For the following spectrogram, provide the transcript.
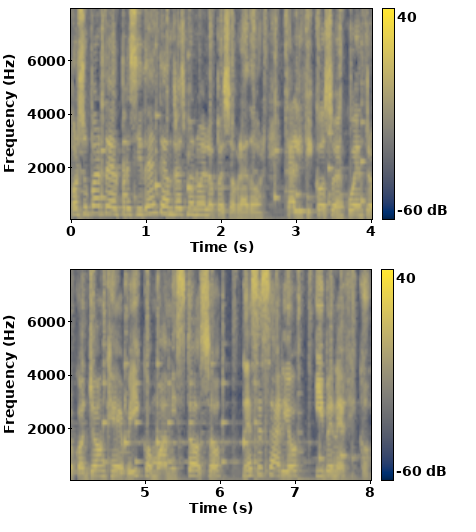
Por su parte, el presidente Andrés Manuel López Obrador calificó su encuentro con John Kerry como amistoso, necesario y benéfico.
